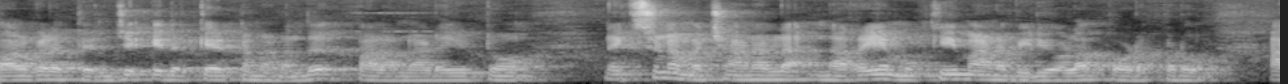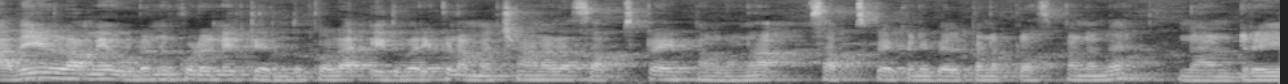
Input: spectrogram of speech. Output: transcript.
தாள்களை தெரிஞ்சு இதற்கேற்ப நடந்து பலனடையட்டும். நெக்ஸ்ட்டு நம்ம சேனலில் நிறைய முக்கியமான வீடியோலாம் போடப்படும். அதே எல்லாமே உடனுக்குடனே தெரிந்து கொள்ள இது வரைக்கும் நம்ம சேனலை சப்ஸ்கிரைப் பண்ணலன்னா சப்ஸ்கிரைப் பண்ணி பெல் பண்ண ப்ரெஸ் பண்ணுங்கள் நன்றி.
